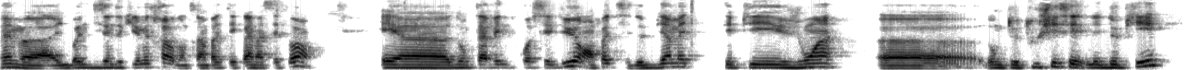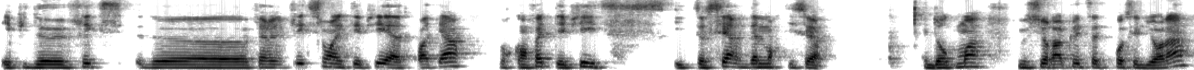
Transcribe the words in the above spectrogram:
même à une bonne dizaine de kilomètres heure, donc ça impactait quand même assez fort. Et euh, donc tu avais une procédure, en fait, c'est de bien mettre tes pieds joints, euh, donc de toucher les deux pieds et puis de, faire une flexion avec tes pieds à trois quarts pour qu'en fait tes pieds ils, te servent d'amortisseur. Donc moi, je me suis rappelé de cette procédure-là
